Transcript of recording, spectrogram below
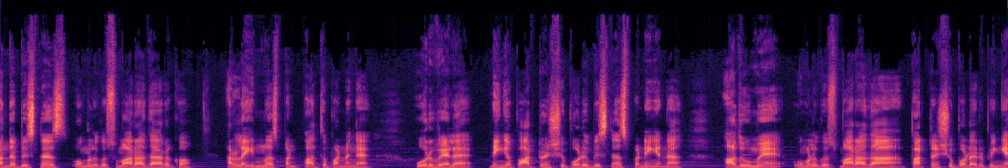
அந்த பிஸ்னஸ் உங்களுக்கு சுமாராக தான் இருக்கும். அதனால் இன்வெஸ்ட்மெண்ட் பார்த்து பண்ணுங்கள் ஒருவேளை நீங்கள் பார்ட்னர்ஷிப்போடு பிஸ்னஸ் பண்ணிங்கன்னா அதுவுமே உங்களுக்கு சுமாராக தான் பார்ட்னர்ஷிப்போடு இருப்பீங்க.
